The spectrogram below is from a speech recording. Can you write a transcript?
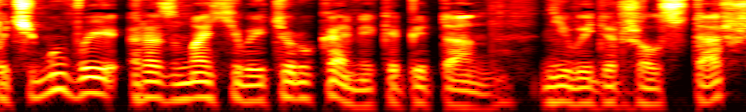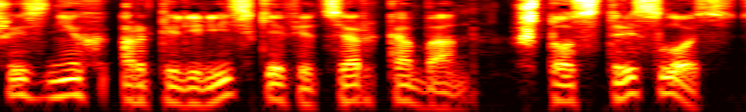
«Почему вы размахиваете руками, капитан?» — не выдержал старший из них артиллерийский офицер Кабан. «Что стряслось?»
